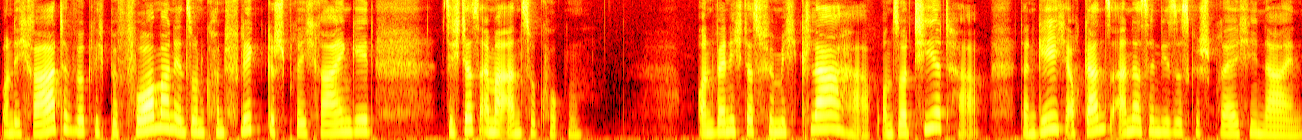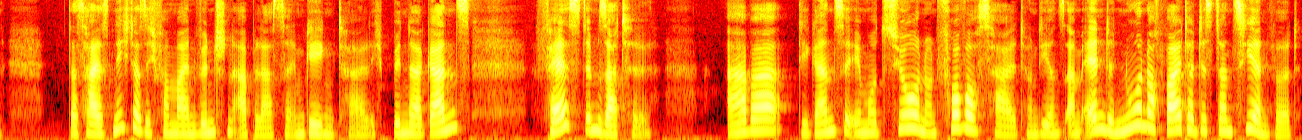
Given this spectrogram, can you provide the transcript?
Und ich rate wirklich, bevor man in so ein Konfliktgespräch reingeht, sich das einmal anzugucken und wenn ich das für mich klar habe und sortiert habe, dann gehe ich auch ganz anders in dieses Gespräch hinein. Das heißt nicht, dass ich von meinen Wünschen ablasse, im Gegenteil, ich bin da ganz fest im Sattel. Aber die ganze Emotion und Vorwurfshaltung, die uns am Ende nur noch weiter distanzieren wird,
